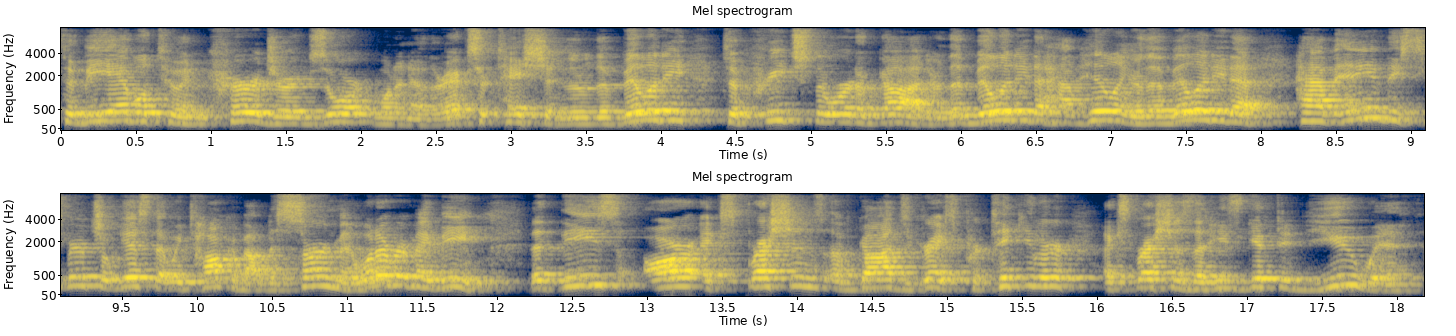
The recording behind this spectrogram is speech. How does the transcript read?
to be able to encourage or exhort one another, exhortation, or the ability to preach the word of God, or the ability to have healing, or the ability to have any of these spiritual gifts that we talk about, discernment, whatever it may be, that these are expressions of God's grace, particular expressions that He's gifted you with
